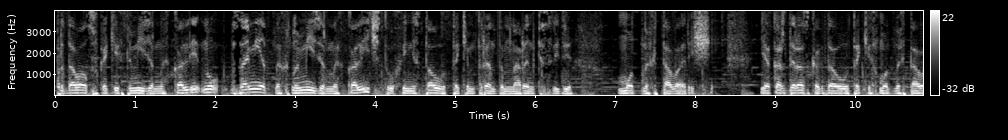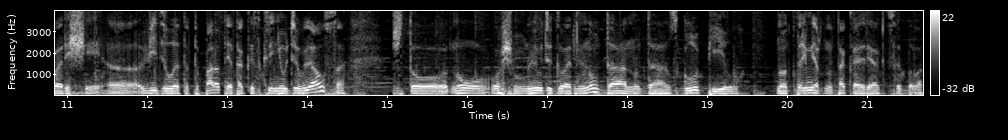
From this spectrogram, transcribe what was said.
продавался в каких-то мизерных количествах, ну, в заметных, но мизерных количествах и не стал вот таким трендом на рынке среди модных товарищей. Я каждый раз, когда у таких модных товарищей э, видел этот аппарат, я так искренне удивлялся, что, ну, в общем, люди говорили, ну да, ну да, сглупил. Ну, вот примерно такая реакция была.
